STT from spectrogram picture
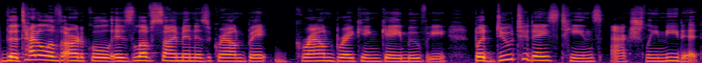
The title of the article is Love Simon is a ground groundbreaking gay movie, but do today's teens actually need it?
